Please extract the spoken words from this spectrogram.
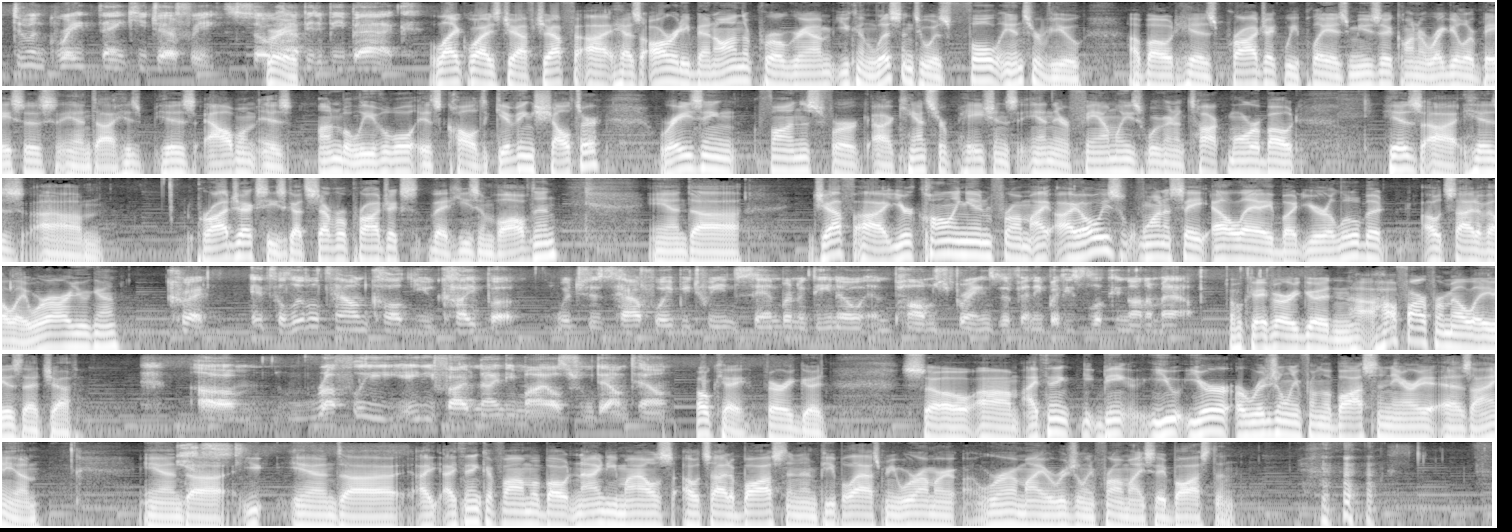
Doing great, thank you, Jeffrey. So Great. happy to be back. Likewise, Jeff. Jeff uh, has already been on the program. You can listen to his full interview about his project. We play his music on a regular basis, and uh, his his album is unbelievable. It's called "Giving Shelter," raising funds for uh, cancer patients and their families. We're going to talk more about his uh, his um, projects. He's got several projects that he's involved in, and. Jeff, uh, you're calling in from, I, I always want to say LA, but you're a little bit outside of LA. Where are you again? Correct. It's a little town called Yucaipa, which is halfway between San Bernardino and Palm Springs, if anybody's looking on a map. Okay, very good. And how, how far from LA is that, Jeff? Um, roughly 85, 90 miles from downtown. Okay, very good. So um, I think being you you're originally from the Boston area as I am, and Yes. uh, you, and uh, I, I think if I'm about 90 miles outside of Boston and people ask me where am I where am I originally from, I say Boston.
